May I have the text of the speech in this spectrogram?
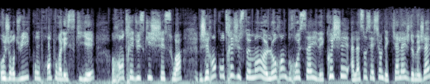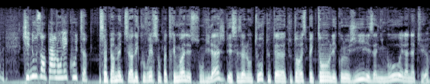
aujourd'hui qu'on prend pour aller skier, rentrer du ski chez soi. J'ai rencontré justement Laurent Grosset, il est cocher à l'association des calèches de Megève, qui nous en parle, on l'écoute. Ça permet de faire découvrir son patrimoine et son village et ses alentours tout, tout en respectant l'écologie, les animaux et la nature.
